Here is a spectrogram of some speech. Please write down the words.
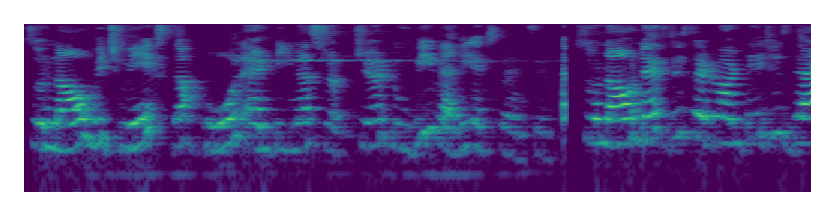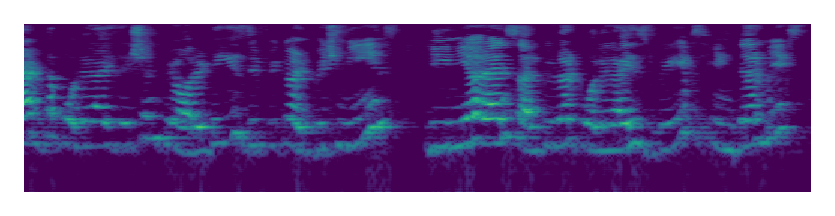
So now which makes the whole antenna structure to be very expensive. So now next disadvantage is that the polarization purity is difficult which means linear and circular polarized waves intermix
